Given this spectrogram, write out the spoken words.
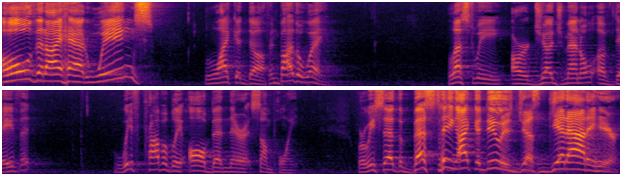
Oh, that I had wings like a dove. And by the way, lest we are judgmental of David, We've probably all been there at some point where we said, the best thing I could do is just get out of here.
